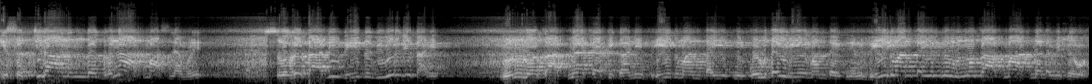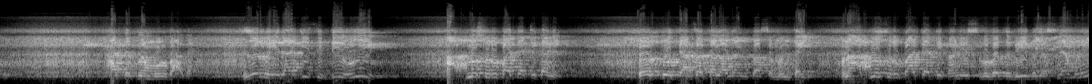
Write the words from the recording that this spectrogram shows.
की सच्चिदानंद घन आत्मा असल्यामुळे स्वगतादी भेद विवर्जित आहे म्हणूनच आत्म्याच्या ठिकाणी भेद मानता येत नाही कोणताही भेद मानता येत नाही. भेद मानता येत नाही म्हणूनच आत्मा आत्म्याला विषय होतो. हा त्यातला मूळ भाग आहे. जर भेदाची सिद्धी होईल आत्मस्वरूपाच्या ठिकाणी तर तो त्याचा त्याला जाणतो असं म्हणता येईल. पण आत्मस्वरूपाच्या ठिकाणी स्वगत भेद नसल्यामुळे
